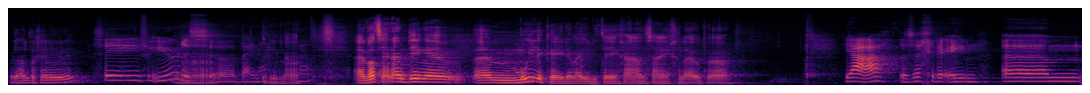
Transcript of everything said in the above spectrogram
hoe laat beginnen jullie? zeven uur, dus eh, bijna. prima. Ja. Wat zijn nou dingen, moeilijkheden waar jullie tegenaan zijn gelopen? Ja, dan zeg je er één. Ehm,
